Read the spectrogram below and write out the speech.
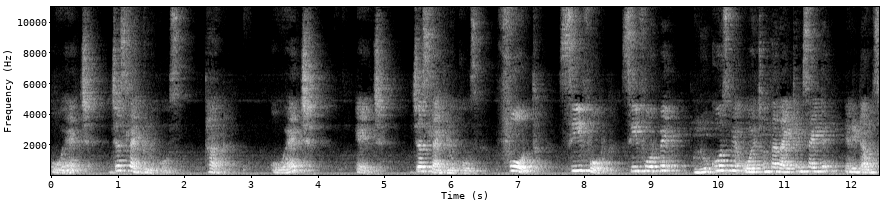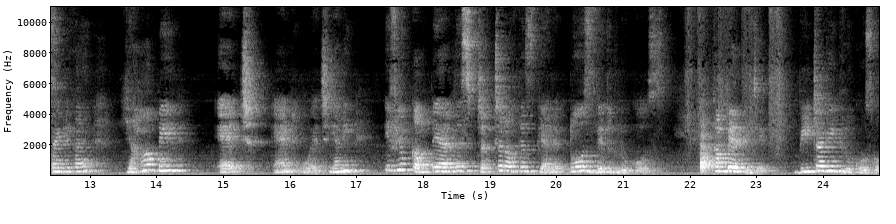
OH, just like glucose. Third, OH, H, just like glucose. Fourth, C4. C4 पे ग्लूकोज में on the right hand side है यानी डाउन साइड लिखा है यहाँ पे एच एंड एच यानी if you compare the structure of this galactose with glucose compare कीजिए बीटा डी ग्लूकोज को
